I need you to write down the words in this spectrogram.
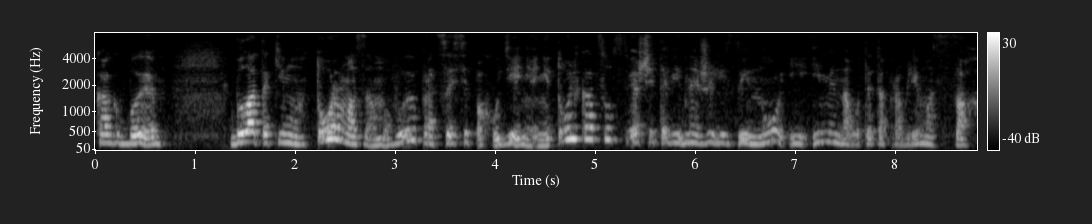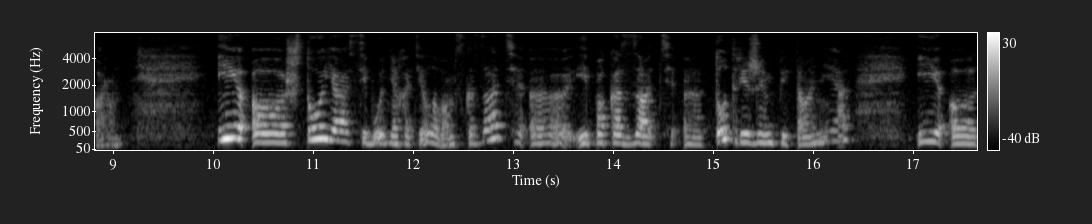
как бы была таким тормозом в процессе похудения. Не только отсутствие щитовидной железы, но и именно вот эта проблема с сахаром. И э, что я сегодня хотела вам сказать э, и показать э, тот режим питания и э,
